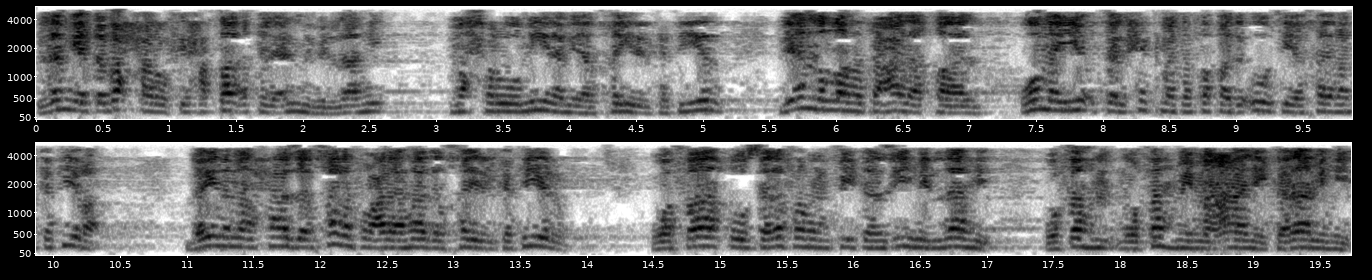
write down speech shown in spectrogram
لم يتبحروا في حقائق العلم بالله محرومين من الخير الكثير لأن الله تعالى قال ومن يؤت الحكمة فقد أوتي خيرا كثيرا. بينما حاز الخلف على هذا الخير الكثير وفاقوا سلفهم في تنزيه الله وفهم, وفهم معاني كلامه.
